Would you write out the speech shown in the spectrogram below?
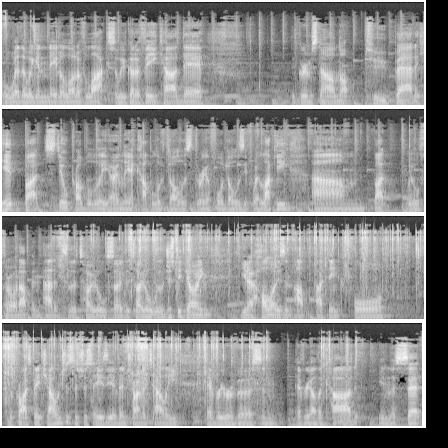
or whether we're going to need a lot of luck. So we've got a V card there. The Grimmsnarl, not too bad a hit, but still probably only a couple of dollars, three or four dollars if we're lucky. Um, but we'll throw it up and add it to the total. So the total will just be going, you know, hollows and up, I think, for the price beat challenges. It's just easier than trying to tally every reverse and every other card. in the set.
